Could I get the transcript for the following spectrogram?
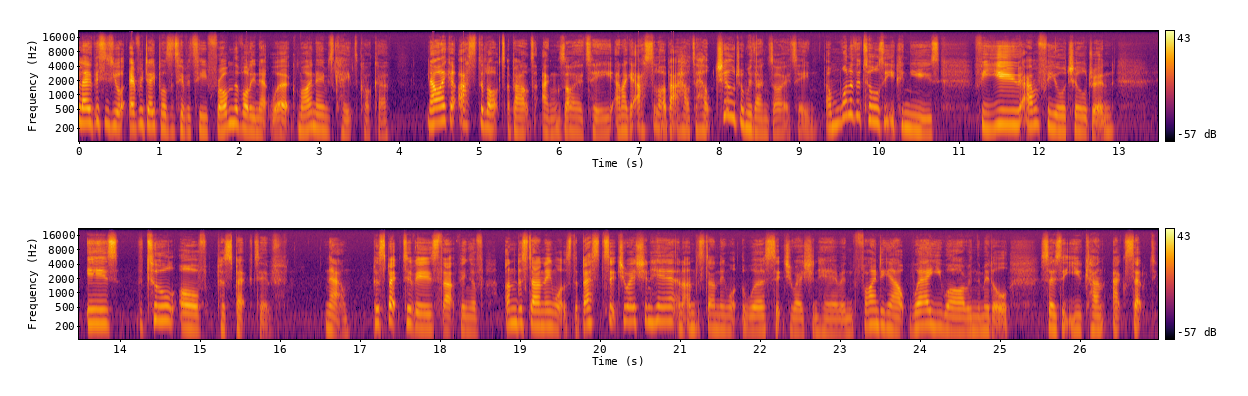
Hello, this is your Everyday Positivity from the Volley Network. My name's Kate Cocker. Now, I get asked a lot about anxiety and I get asked a lot about how to help children with anxiety. And one of the tools that you can use for you and for your children is the tool of perspective. Now, perspective is that thing of understanding what's the best situation here and understanding what the worst situation here and finding out where you are in the middle so that you can accept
